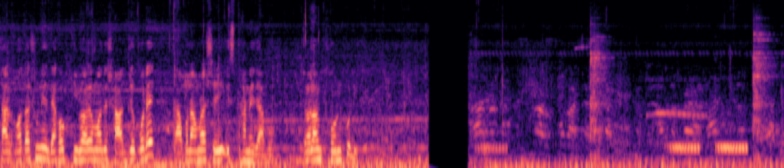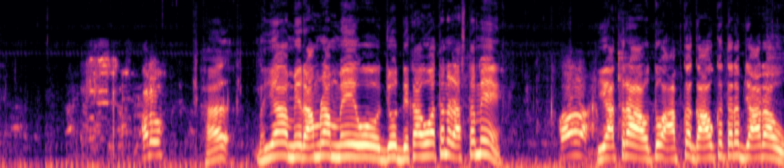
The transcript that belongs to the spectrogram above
তার কথা শুনিয়ে দেখো কীভাবে আমাদের সাহায্য করে তারপর আমরা সেই স্থানে যাব চলো আমি ফোন করি हेलो हाँ भैया मैं राम राम मैं वो जो देखा हुआ था ना रास्ता में हाँ। यात्रा आओ तो आपका गाँव के तरफ़ जा रहा हूँ।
